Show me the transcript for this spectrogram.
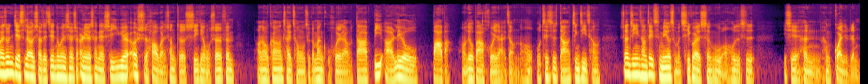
欢迎收听杰私聊的小姐，今天的问一下是二零二三年十一月二十号晚上的十一点五十二分。好，那我刚刚才从这个曼谷回来，我搭 BR 六八吧，哦六八回来这样。然后我这次搭经济舱，虽然经济舱这次没有什么奇怪的生物哦，或者是一些很很怪的人，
